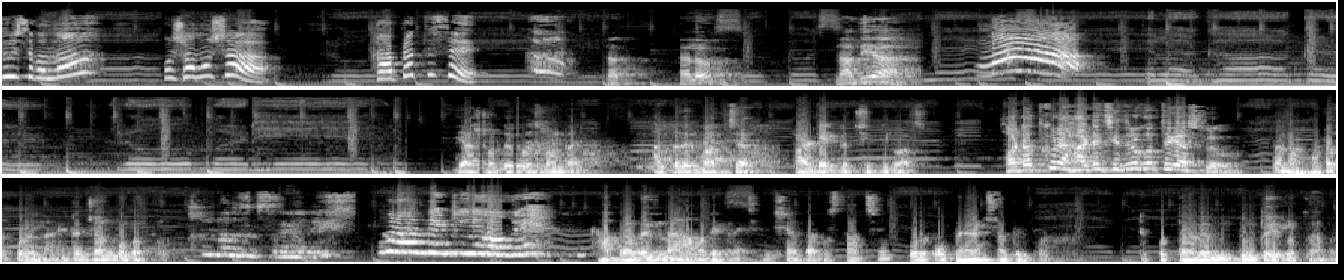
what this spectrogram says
কি হয়েছে মামা কোন সমস্যা? খারাপ লাগতেছে? হ্যালো? নাদিয়া? যা সন্দেহ করেছিলাম তাই আপনাদের বাচ্চার হার্টে একটা ছিদ্র আছে। হঠাৎ করে হার্টে ছিদ্র থেকে আসলো? না না হঠাৎ করে না এটা জন্মগত। কি হবে? ঘাবড়াবেন না আমাদের এখানে চিকিৎসার ব্যবস্থা আছে। ওর ওপেন হার্ট সার্জারি করব এটা করতে হবে এবং দ্রুতই করতে হবে।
